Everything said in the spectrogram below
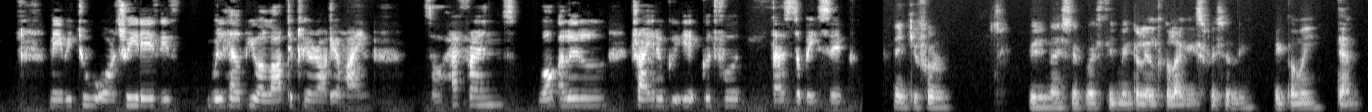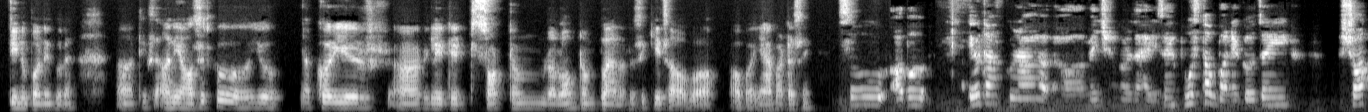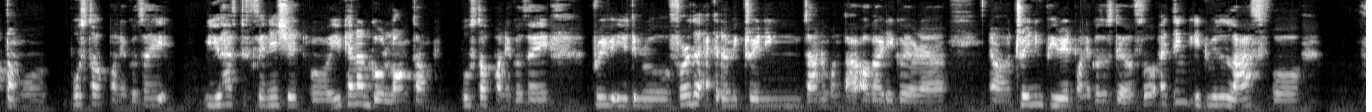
maybe two or three days is will help you a lot to clear out your mind. So have friends walk a little try to eat good food. That's the basic. Thank you for very nice advice थियो mental हेल्थको लागि specially एकदमै ध्यान दिनुपर्ने कुरा ठिक छ अनि हजुरको यो करियर रिलेटेड सर्ट टर्म र लङ टर्म प्लानहरू चाहिँ के छ अब अब यहाँबाट चाहिँ सो अब एउटा कुरा मेन्सन गर्दाखेरि चाहिँ पुस्तक भनेको चाहिँ सर्ट टर्म हो पुस्तक भनेको चाहिँ You have to finish it you cannot go long term postdoc भनेको चाहिँ प्रिभि यो तिम्रो फर्दर एकाडेमिक ट्रेनिङ जानुभन्दा अगाडिको एउटा ट्रेनिङ पिरियड भनेको जस्तै हो so I think it will last for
